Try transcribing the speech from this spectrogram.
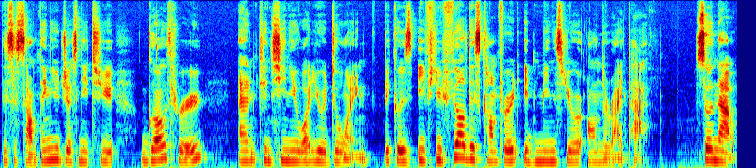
This is something you just need to go through and continue what you're doing. Because if you feel discomfort, it means you're on the right path. So, now,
